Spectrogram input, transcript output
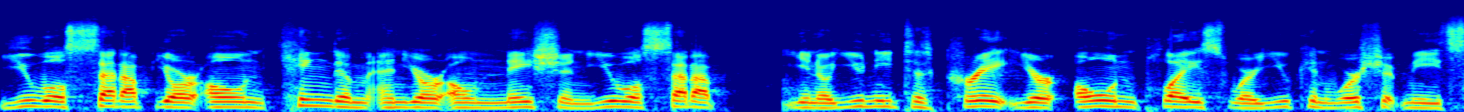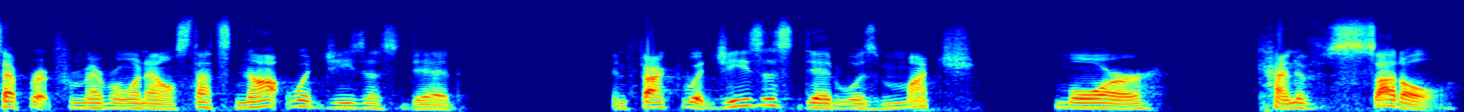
You will set up your own kingdom and your own nation. You will set up, you know, you need to create your own place where you can worship me separate from everyone else. That's not what Jesus did. In fact, what Jesus did was much more kind of subtle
